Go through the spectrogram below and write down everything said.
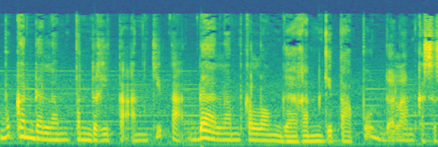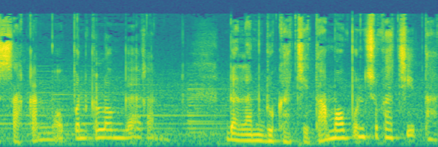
bukan dalam penderitaan kita, dalam kelonggaran kita pun, dalam kesesakan maupun kelonggaran, dalam duka cita maupun sukacita.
